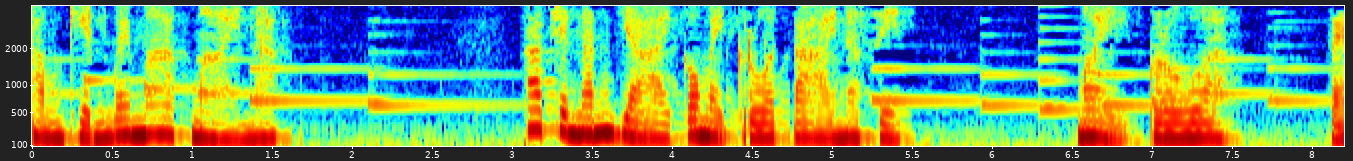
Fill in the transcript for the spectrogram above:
ทำเข็นไว้มากมายนัก ถ้าเช่นนั้นยายก็ไม่กลัวตายนะสิ ไม่กลัว แต่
